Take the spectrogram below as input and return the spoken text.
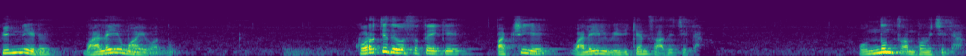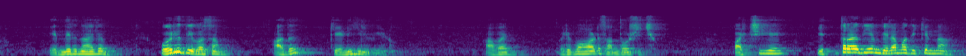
പിന്നീട് വലയുമായി വന്നു. കുറച്ച് ദിവസത്തേക്ക് പക്ഷിയെ വലയിൽ വീഴിക്കാൻ സാധിച്ചില്ല. ഒന്നും സംഭവിച്ചില്ല. എന്നിരുന്നാലും ഒരു ദിവസം അത് കെണിയിൽ വീണു. അവൻ ഒരുപാട് സന്തോഷിച്ചു. പക്ഷിയെ ഇത്രയധികം വിലമതിക്കുന്ന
